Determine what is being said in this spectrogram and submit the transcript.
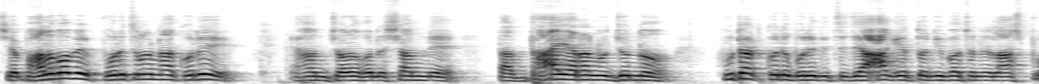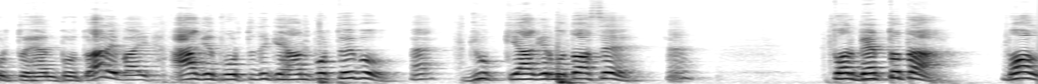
সে ভালোভাবে পরিচালনা করে এখন জনগণের সামনে তার দায় এড়ানোর জন্য হুটহাট করে বলে দিচ্ছে যে, আগে তো নির্বাচনে লাশ পড়তো, হ্যান পড়তো। আরে ভাই, আগে পড়তো দেখি হ্যান পড়তে হইব? হ্যাঁ? যুগ কি আগের মতো আছে? হ্যাঁ? তোর ব্যর্থতা, বল।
